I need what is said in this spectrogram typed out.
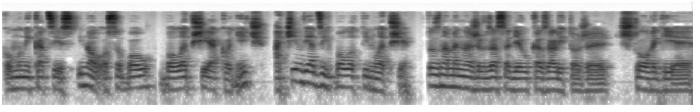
komunikácie s inou osobou bol lepší ako nič a čím viac ich bolo, tým lepšie. To znamená, že v zásade ukázali to, že človek je e,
